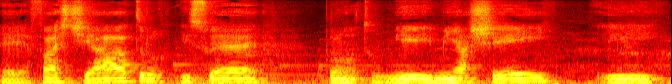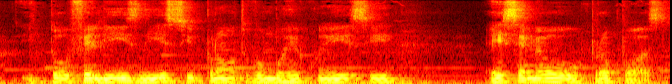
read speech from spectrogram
é, faz teatro, isso é pronto, me, me achei e estou feliz nisso e pronto, vou morrer com isso. E esse é meu propósito.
